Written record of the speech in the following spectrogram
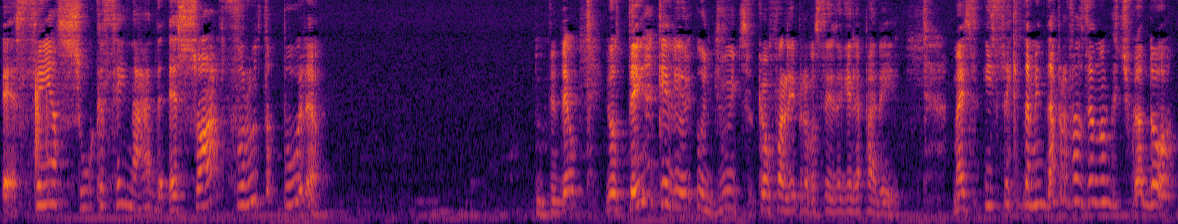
é, sem açúcar, sem nada. É só fruta pura. Entendeu? Eu tenho aquele o juice que eu falei para vocês, aquele aparelho. Mas isso aqui também dá para fazer no liquidificador.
